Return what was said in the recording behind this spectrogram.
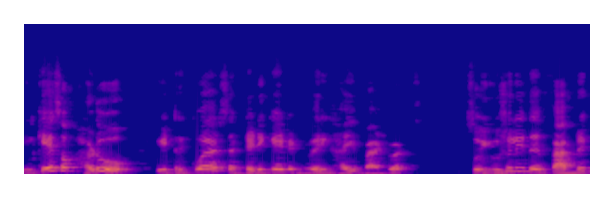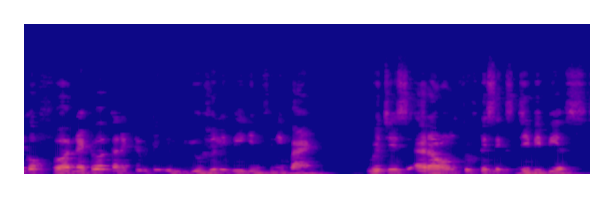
In case of Hadoop, it requires a dedicated very high bandwidth. So usually the fabric of uh, network connectivity will usually be InfiniBand, which is around 56 Gbps.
